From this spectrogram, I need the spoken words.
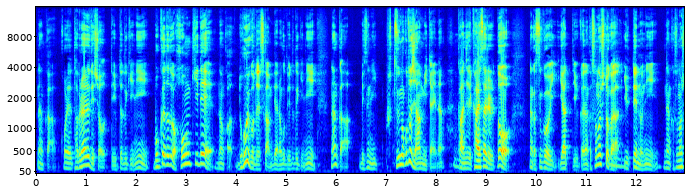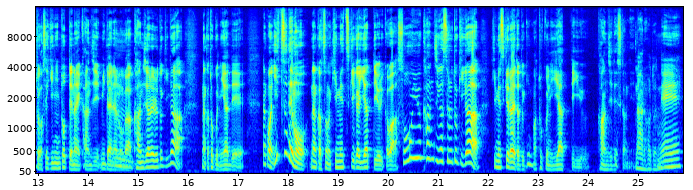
なんか、これ食べられるでしょって言った時に、僕が例えば本気で、なんか、どういうことですか？みたいなこと言った時に、なんか、別に普通のことじゃんみたいな感じで返されると、なんかすごい嫌っていうか、なんかその人が言ってんのに、なんかその人が責任取ってない感じみたいなのが感じられる時が、なんか特に嫌で、なんかまあいつでもなんかその決めつけが嫌っていうよりかは、そういう感じがする時が決めつけられた時にまあ特に嫌っていう感じですかね。なるほどね。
